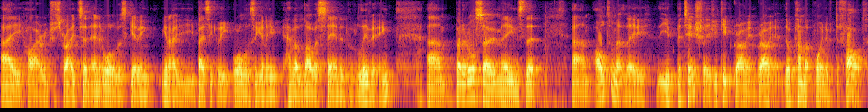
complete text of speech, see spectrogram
a higher interest rates and, and all of us getting, you know, basically all of us are going to have a lower standard of living. Um, but it also means that um, ultimately, you potentially, if you keep growing and growing it, there'll come a point of default.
